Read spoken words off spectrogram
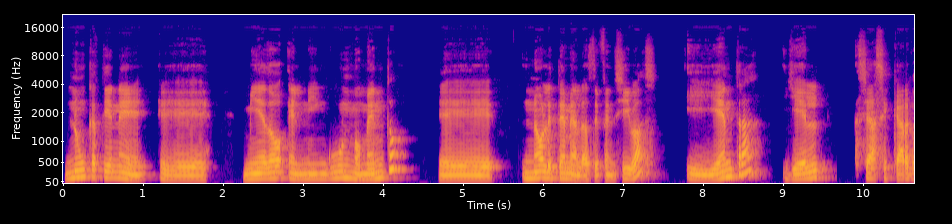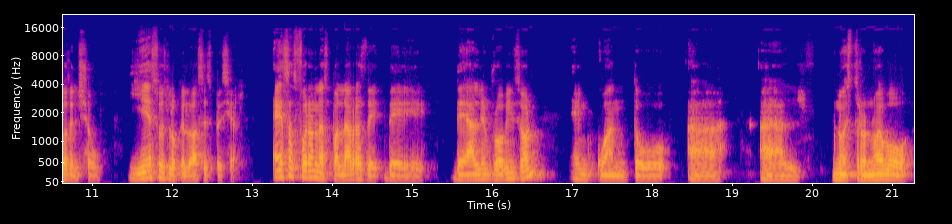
nunca tiene eh, miedo en ningún momento, no le teme a las defensivas, y entra y él se hace cargo del show. Y eso es lo que lo hace especial. Esas fueron las palabras de, de, Allen Robinson en cuanto a, nuestro nuevo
